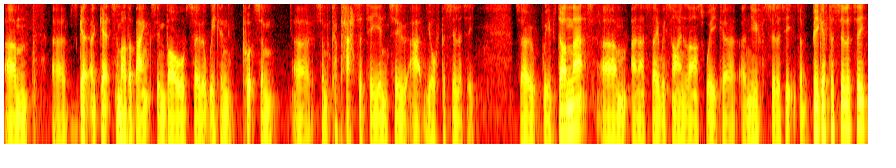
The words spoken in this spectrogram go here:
um, uh, get get some other banks involved so that we can put some uh, some capacity into uh, your facility." So we've done that, um, and I say we signed last week a new facility. It's a bigger facility.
